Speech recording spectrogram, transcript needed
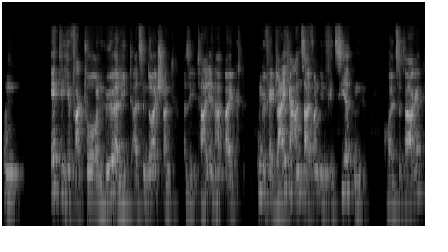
um etliche Faktoren höher liegt als in Deutschland. Also Italien hat bei ungefähr gleicher Anzahl von Infizierten heutzutage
